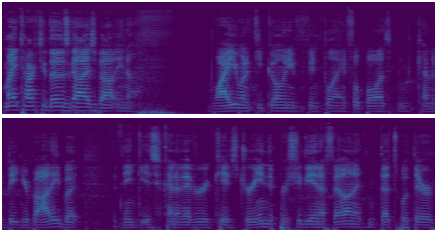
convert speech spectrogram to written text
might talk to those guys about you know why you want to keep going. You've been playing football; it's been kind of beating your body, but I think it's kind of every kid's dream to pursue the NFL, and I think that's what they're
